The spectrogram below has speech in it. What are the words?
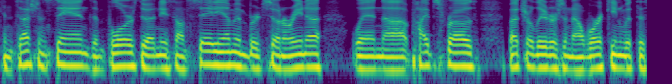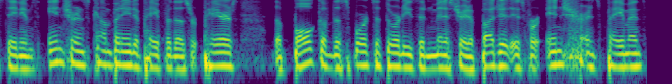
concession stands and floors throughout Nissan Stadium and Bridgestone Arena when uh, pipes froze. Metro leaders are now working with the stadium's insurance company to pay for those repairs. The bulk of the Sports Authority's administrative budget is for insurance payments,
